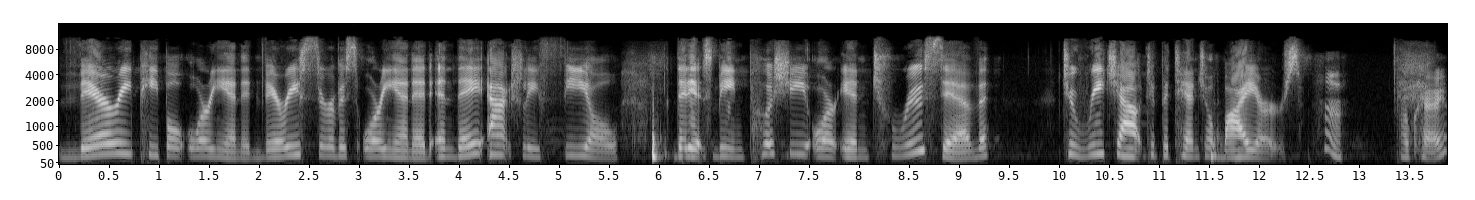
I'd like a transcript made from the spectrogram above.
very people oriented, very service oriented, and they actually feel that it's being pushy or intrusive to reach out to potential buyers. Hmm. Okay.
